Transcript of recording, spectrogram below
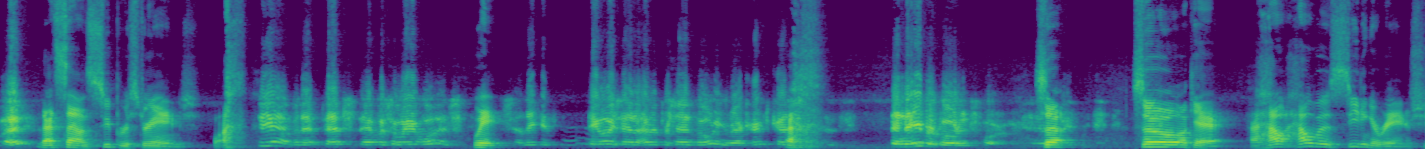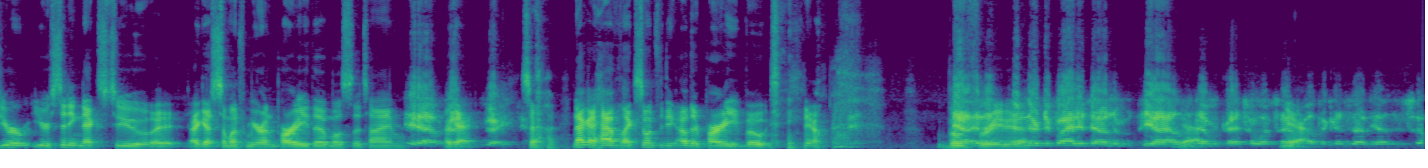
but That sounds super strange. Wow. yeah, but that, that's that was the way it was. Wait. So they could they always had a hundred percent voting record because the neighbor voted for him. So, so okay. How how was seating arranged? You're you're sitting next to uh, I guess someone from your own party though most of the time. yeah, right, Okay. right. So not gonna have like someone from the other party vote. You know, vote yeah, for and, you. and they're divided down the, the aisle. Yeah. The Democrats on one side, Yeah. Republicans on the other. So,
